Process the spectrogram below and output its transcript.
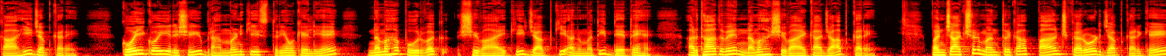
का ही जप करें। कोई कोई ऋषि ब्राह्मण की स्त्रियों के लिए नमः पूर्वक शिवाय की जाप की अनुमति देते हैं, अर्थात वे नमः शिवाय का जाप करें। पंचाक्षर मंत्र का पाँच करोड़ जप करके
